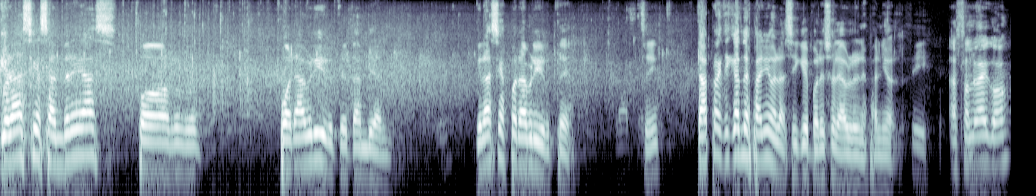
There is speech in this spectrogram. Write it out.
Gracias, Andreas, por, por abrirte también. Gracias por abrirte. ¿sí? Estás practicando español, así que por eso le hablo en español. Sí. Hasta luego.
